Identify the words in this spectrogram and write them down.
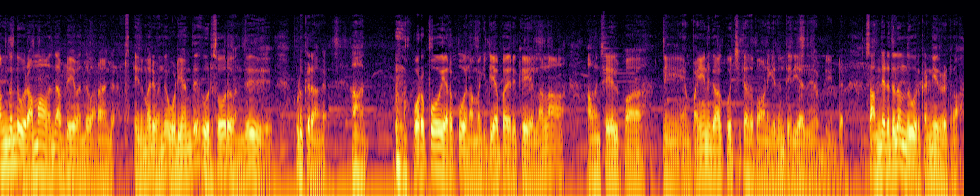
அங்கேருந்து ஒரு அம்மா வந்து அப்படியே வந்து வராங்க. இது மாதிரி வந்து ஒடியாந்து ஒரு சோறை வந்து கொடுக்குறாங்க. போகிறப்போ இறப்போ நம்மக்கிட்டேயாப்பா இருக்குது எல்லாம் அவன் செயல்பா நீ என் பையனுக்காக கோச்சிக்காதப்பா அவனுக்கு எதுவும் தெரியாது அப்படின்ட்டு. ஸோ அந்த இடத்துல வந்து ஒரு கண்ணீர் விடுறான்.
